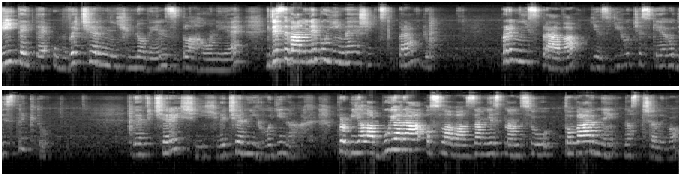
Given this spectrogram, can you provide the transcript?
Vítejte u večerních novin z Blahonie, kde se vám nebojíme říct pravdu. První zpráva je z jihočeského distriktu. Ve včerejších večerních hodinách probíhala bujará oslava zaměstnanců továrny na střelivo,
